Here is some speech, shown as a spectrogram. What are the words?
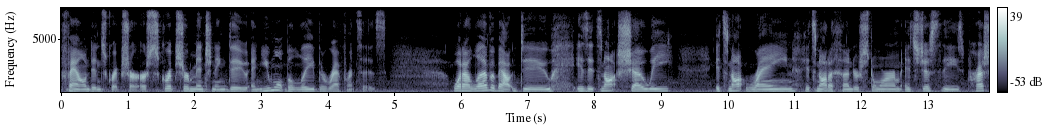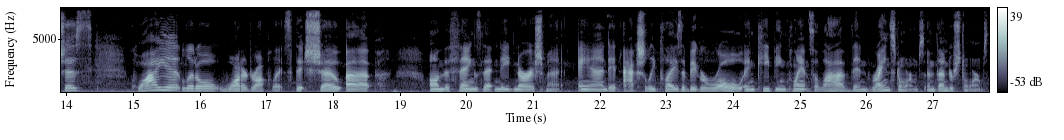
found in scripture or scripture mentioning dew, and you won't believe the references. What I love about dew is it's not showy, it's not rain, it's not a thunderstorm, it's just these precious, quiet little water droplets that show up on the things that need nourishment and it actually plays a bigger role in keeping plants alive than rainstorms and thunderstorms.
